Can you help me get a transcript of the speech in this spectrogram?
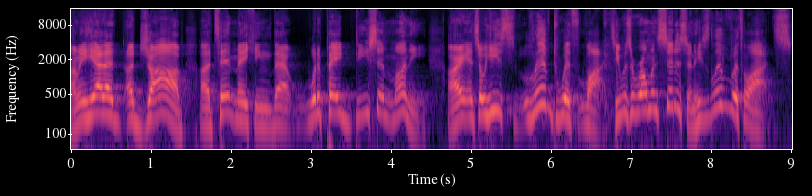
I mean, he had a, a job, a tent making, that would have paid decent money. All right, and so he's lived with lots. He was a Roman citizen, he's lived with lots,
